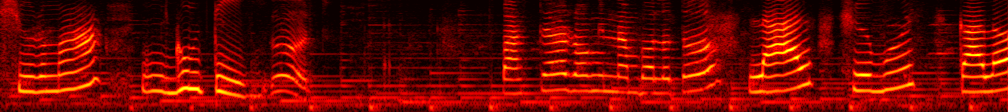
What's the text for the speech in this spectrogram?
সুরমা গুমতি। গুড। পাঁচটা রঙের নাম বলো তো। লাল সবুজ কালো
